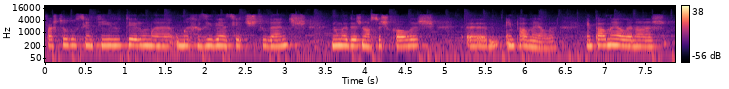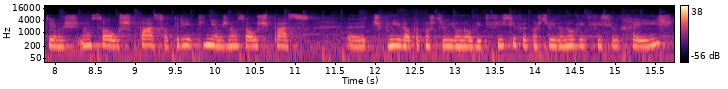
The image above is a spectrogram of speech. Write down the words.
faz todo o sentido ter uma, uma residência de estudantes numa das nossas escolas uh, em Palmela. Em Palmela nós temos não só o espaço, ou tínhamos não só o espaço uh, disponível para construir um novo edifício, foi construído um novo edifício de raiz.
